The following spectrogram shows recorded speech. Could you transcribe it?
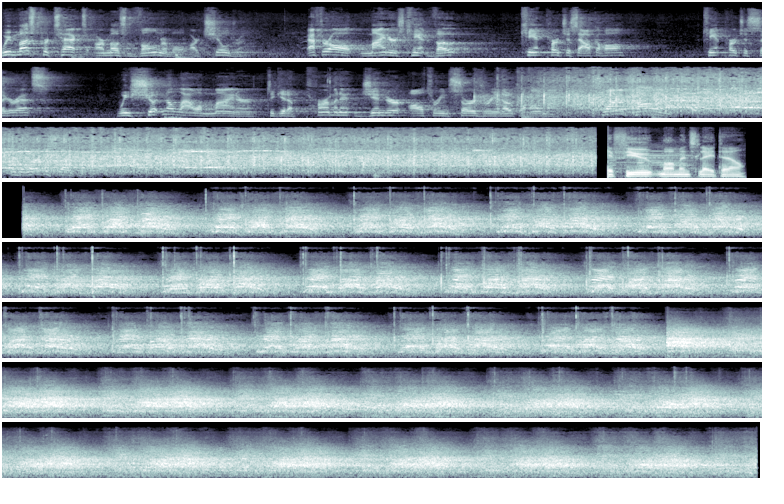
We must protect our most vulnerable, our children. After all, minors can't vote, can't purchase alcohol, can't purchase cigarettes. We shouldn't allow a minor to get a permanent gender altering surgery in Oklahoma. That's why I'm calling for the legislature. A few moments later.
